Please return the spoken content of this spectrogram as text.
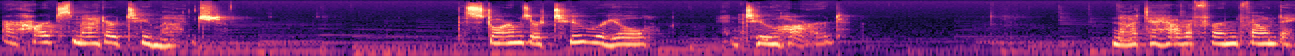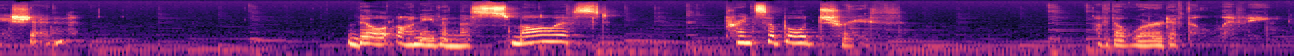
Our hearts matter too much. The storms are too real and too hard not to have a firm foundation built on even the smallest principled truth of the Word of the living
